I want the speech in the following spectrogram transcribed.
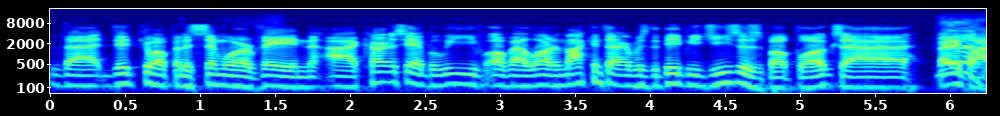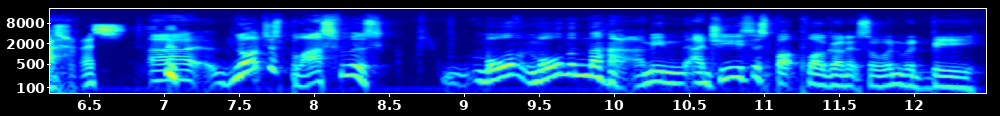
that did come up in a similar vein, uh, courtesy, I believe, of uh, Lauren McIntyre, was the Baby Jesus butt plugs. Uh, very Yeah. blasphemous. Uh, not just blasphemous, more more than that. I mean, a Jesus butt plug on its own would be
